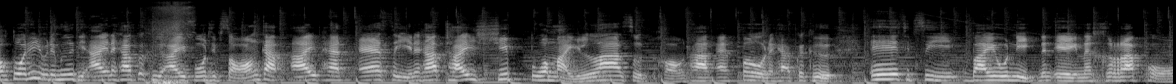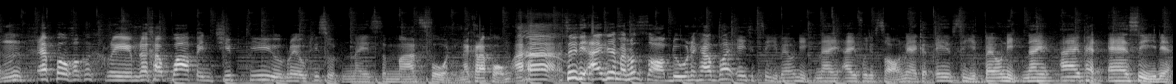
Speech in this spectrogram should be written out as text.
2 ตัวที่อยู่ในมือที่ไอนะครับก็คือ iPhone 12 กับ iPad Air 4 นะครับใช้ชิปตัวใหม่ล่าสุดของทาง Apple นะครับก็คือ A14 Bionic นั่นเองนะครับผม Apple เขาก็เคลมนะครับว่าเป็นชิปที่เร็วที่สุดในสมาร์ทโฟนนะครับผมอ่าซึ่งที่ไอก็จะมาทดสอบดูนะครับว่า A14 Bionic ใน iPhone 12 เนี่ย กับ A14 Bionic ใน iPad Air 4 เนี่ย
